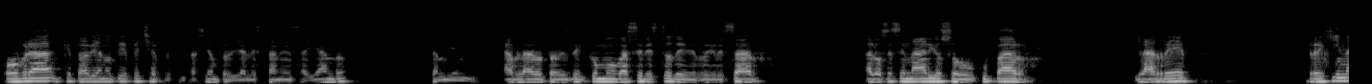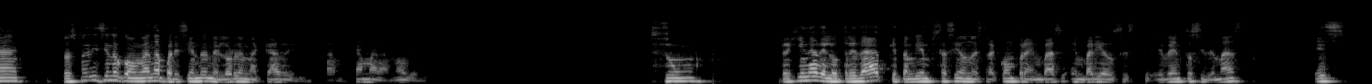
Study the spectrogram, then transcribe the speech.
obra que todavía no tiene fecha de presentación, pero ya la están ensayando. También hablar otra vez de cómo va a ser esto de regresar a los escenarios o ocupar la red. Regina, lo estoy diciendo como van apareciendo en el orden acá de la cámara, ¿no? Zoom. Regina de Lotredad, que también pues, ha sido nuestra compra en, base- en varios este, eventos y demás, es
